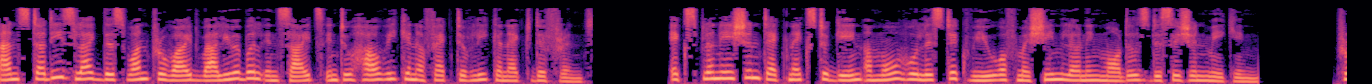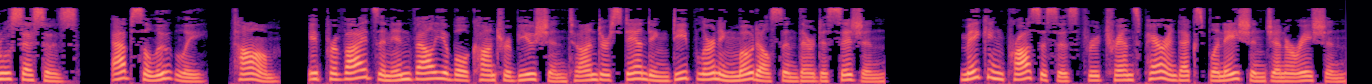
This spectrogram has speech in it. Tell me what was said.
And studies like this one provide valuable insights into how we can effectively connect different explanation techniques to gain a more holistic view of machine learning models' decision making processes. Absolutely, Tom. It provides an invaluable contribution to understanding deep learning models and their decision making processes through transparent explanation generation.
